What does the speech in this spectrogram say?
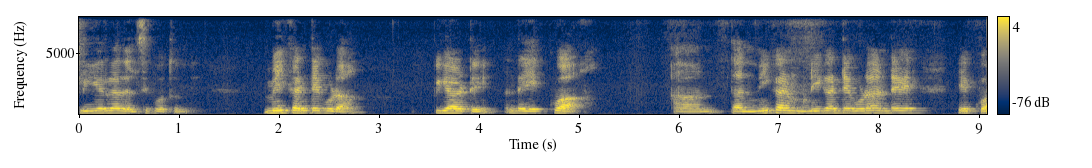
క్లియర్గా తెలిసిపోతుంది. మీకంటే కూడా పిఆర్టీ అంటే ఎక్కువ దాన్ని నీక నీకంటే కూడా అంటే ఎక్కువ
